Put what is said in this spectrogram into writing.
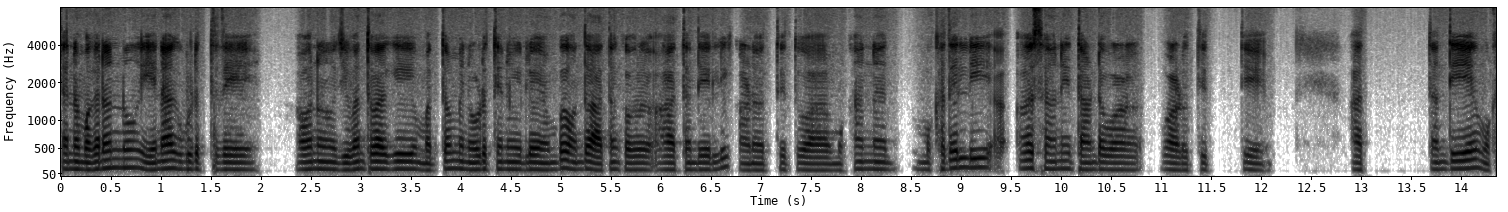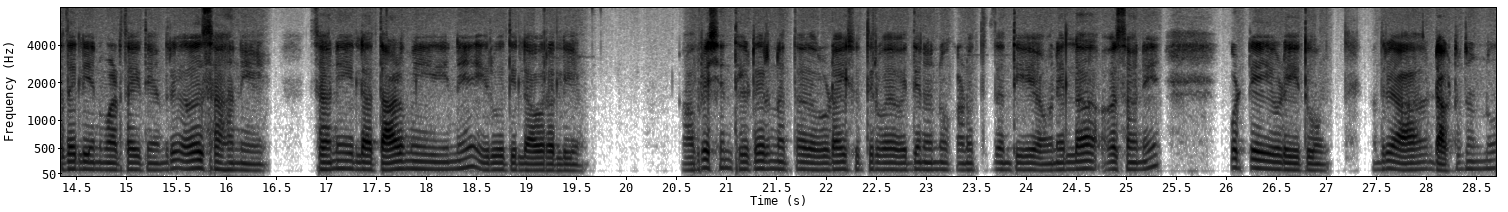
ತನ್ನ ಮಗನನ್ನು ಏನಾಗಿಬಿಡುತ್ತದೆ, ಅವನು ಜೀವಂತವಾಗಿ ಮತ್ತೊಮ್ಮೆ ನೋಡುತ್ತೇನೋ ಇಲ್ಲೋ ಎಂಬ ಒಂದು ಆತಂಕ ಆ ತಂದೆಯಲ್ಲಿ ಕಾಣುತ್ತಿತ್ತು. ಆ ಮುಖನ ಮುಖದಲ್ಲಿ ಅಸಹನೆ ತಾಂಡವಾಡುತ್ತಿತ್ತೆ ಆ ತಂದೆಯ ಮುಖದಲ್ಲಿ ಏನು ಮಾಡ್ತಾ ಇದೆ ಅಂದರೆ ಅಸಹನೆ, ಸಹನೆ ಇಲ್ಲ, ತಾಳ್ಮೆಯೇ ಇರುವುದಿಲ್ಲ ಅವರಲ್ಲಿ. ಆಪರೇಷನ್ ಥಿಯೇಟರ್ನತ್ತ ಓಡಾಯಿಸುತ್ತಿರುವ ವೈದ್ಯನನ್ನು ಕಾಣುತ್ತಿದ್ದಂತೆಯೇ ಅವನೆಲ್ಲ ಅಸಹನೆ ಹೊಟ್ಟೆಯೊಡೆಯಿತು. ಅಂದರೆ ಆ ಡಾಕ್ಟರನ್ನು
